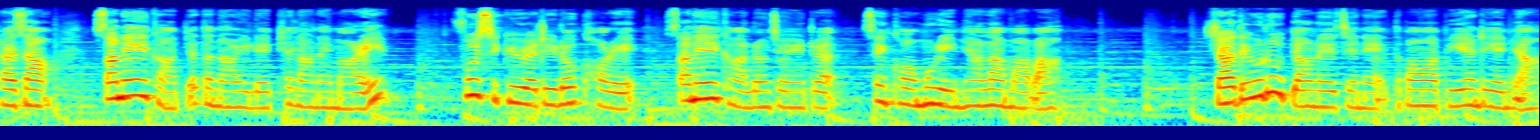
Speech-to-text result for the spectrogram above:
ဒါကြောင့်စားနပ်ရိက္ခာပြဿနာတွေလည်းဖြစ်လာနိုင်ပါတယ်။ food security လို့ခေါ်တဲ့စားနပ်ရိက္ခာလုံခြုံရေးအတွက်စိန်ခေါ်မှုတွေများလာမှာပါ။ရာသီဥတုပြောင်းလဲခြင်းနဲ့တဘာဝဘေးရန်တွေများ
